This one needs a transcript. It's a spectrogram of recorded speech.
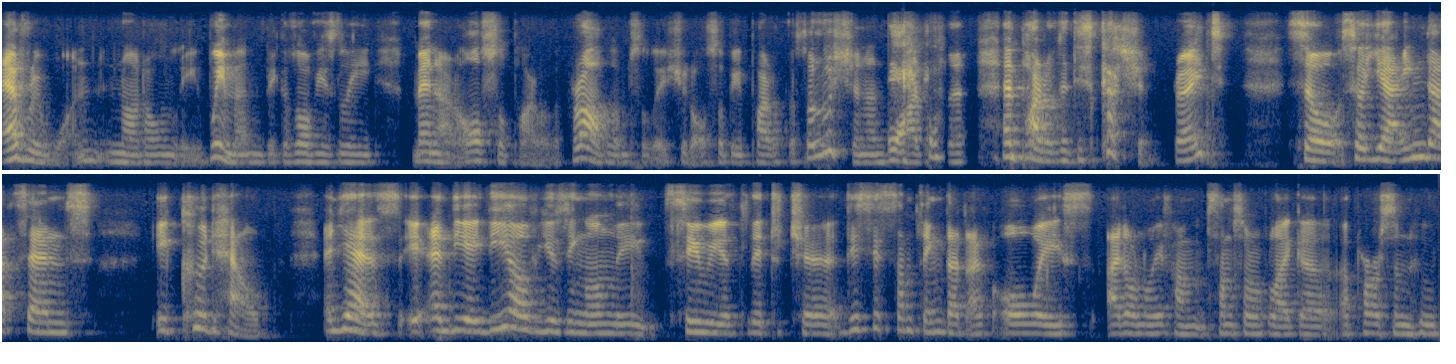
everyone not only women because obviously men are also part of the problem so they should also be part of the solution and yeah. part of the and part of the discussion right? So so yeah in that sense it could help and yes, and the idea of using only serious literature, this is something that I've always, I don't know if I'm some sort of like a, a person who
